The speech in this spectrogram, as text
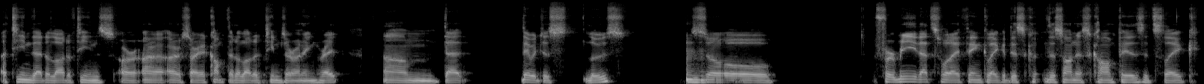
a team that a lot of teams are uh, or sorry a comp that a lot of teams are running right um that they would just lose Mhm. so for me that's what i think like a dis- dishonest comp is it's like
